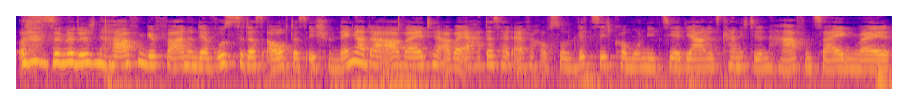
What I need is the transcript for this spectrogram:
und dann sind wir durch den Hafen gefahren und der wusste das auch, dass ich schon länger da arbeite, aber er hat das halt einfach auch so witzig kommuniziert. Ja, und jetzt kann ich dir den Hafen zeigen, weil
